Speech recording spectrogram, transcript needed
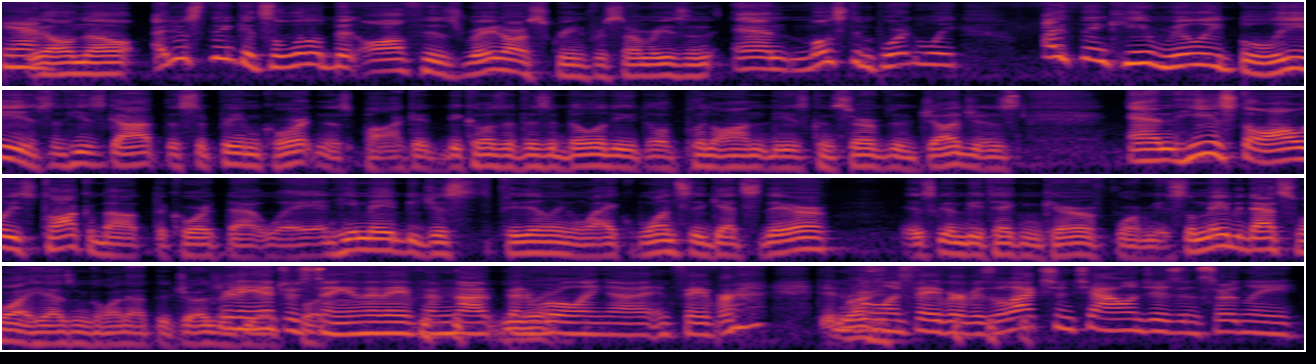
yeah. we all know. I just think it's a little bit off his radar screen for some reason. And most importantly, I think he really believes that he's got the Supreme Court in his pocket because of his ability to put on these conservative judges. And he used to always talk about the court that way. And he may be just feeling like once it gets there, it's going to be taken care of for me. So maybe that's why he hasn't gone at the judges Pretty yet, interesting. And then they've not been right. ruling uh, in favor, didn't right. rule in favor of his election challenges and certainly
